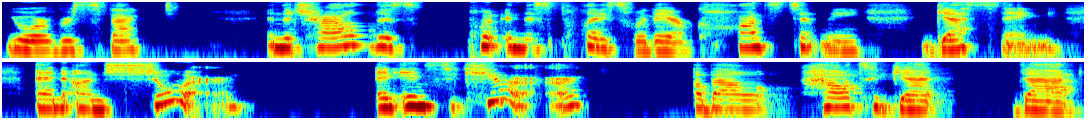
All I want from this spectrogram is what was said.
your respect? And the child is put in this place where they are constantly guessing and unsure and insecure about how to get that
